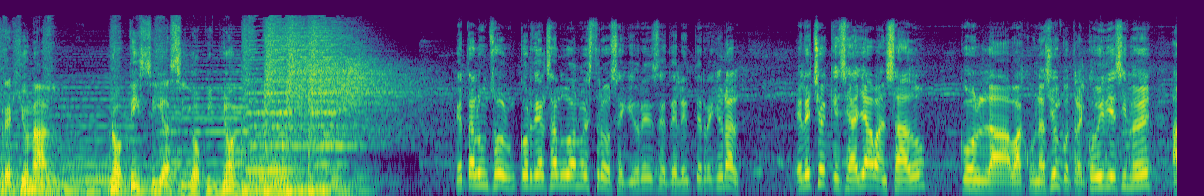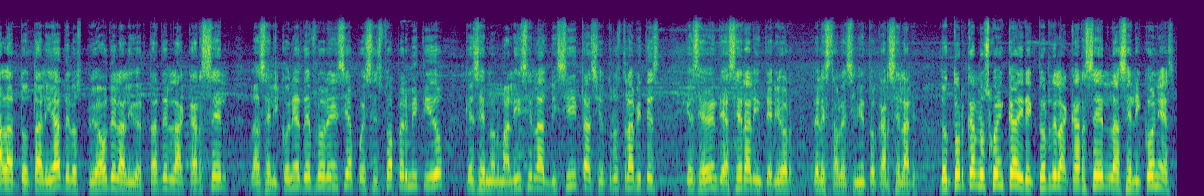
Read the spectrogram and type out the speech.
Regional. Noticias y opinión. ¿Qué tal? Un, cordial saludo a nuestros seguidores del ente regional. El hecho de que se haya avanzado con la vacunación contra el COVID-19 a la totalidad de los privados de la libertad de la cárcel, las heliconias de Florencia, pues esto ha permitido que se normalicen las visitas y otros trámites que se deben de hacer al interior del establecimiento carcelario. Doctor Carlos Cuenca, director de la cárcel Las Heliconias,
